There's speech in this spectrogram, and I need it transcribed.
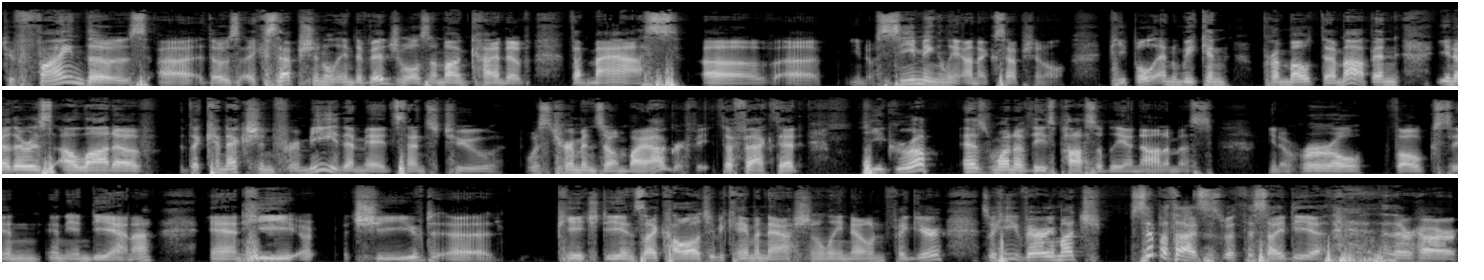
to find those uh, those exceptional individuals among kind of the mass of uh, you know seemingly unexceptional people, and we can promote them up. And you know there was a lot of the connection for me that made sense to was Terman's own biography. The fact that he grew up as one of these possibly anonymous, you know, rural folks in, in Indiana, and he achieved a PhD in psychology, became a nationally known figure. So he very much sympathizes with this idea. there are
